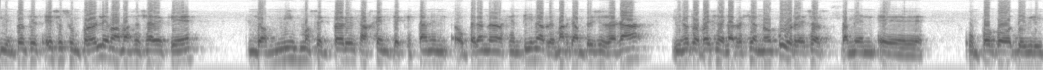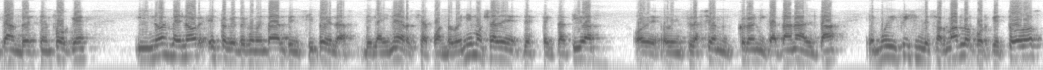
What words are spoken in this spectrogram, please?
y entonces eso es un problema más allá de que los mismos sectores, agentes que están operando en Argentina remarcan precios acá y en otros países de la región no ocurre, eso es también eh, un poco debilitando este enfoque. Y no es menor esto que te comentaba al principio de la, de la inercia, cuando venimos ya de, expectativas o de, inflación crónica tan alta, es muy difícil desarmarlo porque todos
